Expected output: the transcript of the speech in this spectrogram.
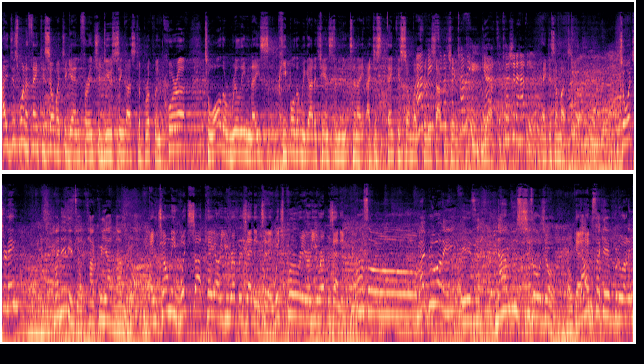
I just want to thank you so much again for introducing us to Brooklyn Kura, to all the really nice people that we got a chance to meet tonight. I just thank you so much Ah, for thanks this so much for opportunity. coming. Yeah, it's a pleasure to have you. Thank you so much. So, what's your name? My name is uh, Takuya Nambu. And tell me, which sake are you representing today? Which brewery are you representing? Uh, so my brewery is Nambu Shuzojo. Okay, Nambu Sake Brewery.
